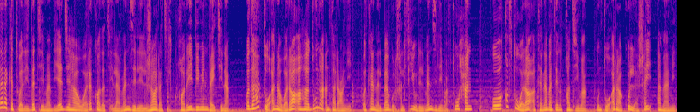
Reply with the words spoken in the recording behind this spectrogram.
تركت والدتي ما بيدها وركضت إلى منزل الجارة القريب من بيتنا وذهبت أنا وراءها دون أن تراني وكان الباب الخلفي للمنزل مفتوحا ووقفت وراء كنبة قديمة. كنت أرى كل شيء أمامي.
